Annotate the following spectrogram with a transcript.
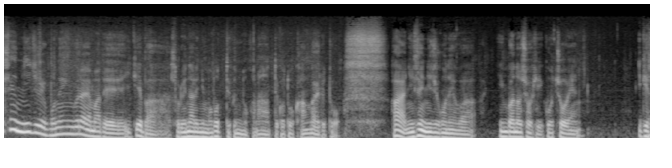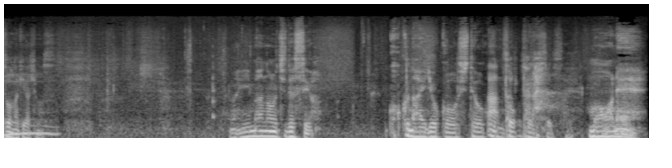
2025年ぐらいまで行けば、それなりに戻ってくるのかなってことを考えると、はい、2025年はインバウンド消費5兆円。いけそうな気がします。今のうちですよ。国内旅行しておくんだったら、もうね、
